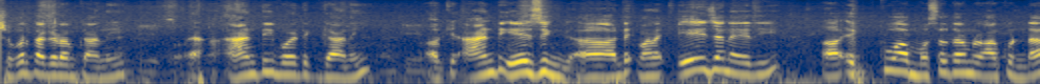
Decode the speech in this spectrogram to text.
షుగర్ తగ్గడం కానీ uh, యాంటీబయోటిక్ కానీ ఓకే యాంటీ ఏజింగ్ అంటే మన ఏజ్ అనేది ఎక్కువ ముసలితనం రాకుండా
